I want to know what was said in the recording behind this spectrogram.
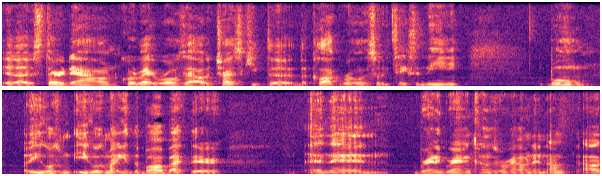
uh, it's third down. Quarterback rolls out. He tries to keep the, the clock rolling, so he takes a knee. Boom. Eagles Eagles might get the ball back there, and then Brandon Graham comes around, and I'm I,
